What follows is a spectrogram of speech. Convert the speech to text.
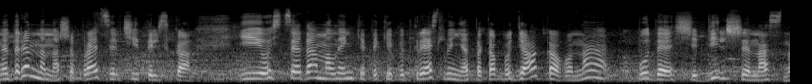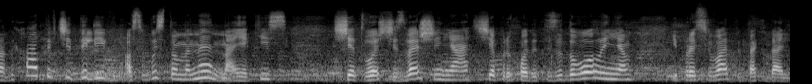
недаремна наша праця вчительська. І ось це да, маленьке таке підкреслення, така подяка, вона буде ще більше нас надихати вчителів, особисто мене на якісь ще творчі звершення, ще приходити з задоволенням і працювати так далі.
